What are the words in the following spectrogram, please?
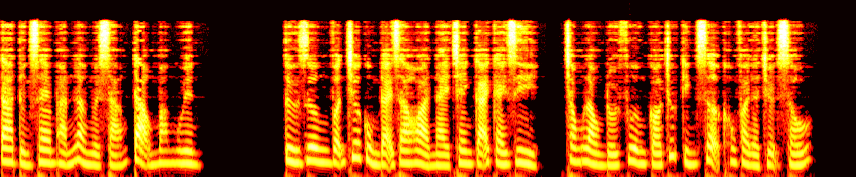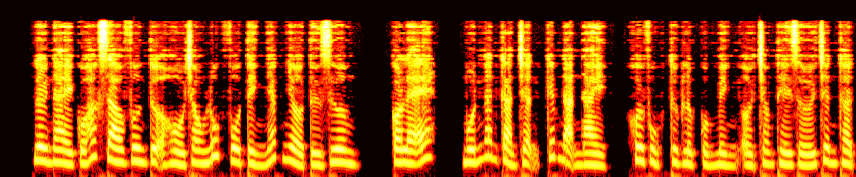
ta từng xem hắn là người sáng tạo mang nguyên. Từ Dương vẫn chưa cùng đại gia hỏa này tranh cãi cái gì, trong lòng đối phương có chút kính sợ không phải là chuyện xấu. Lời này của Hắc Giao Vương tựa hồ trong lúc vô tình nhắc nhở Từ Dương, có lẽ, muốn ngăn cản trận kiếp nạn này, khôi phục thực lực của mình ở trong thế giới chân thật,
